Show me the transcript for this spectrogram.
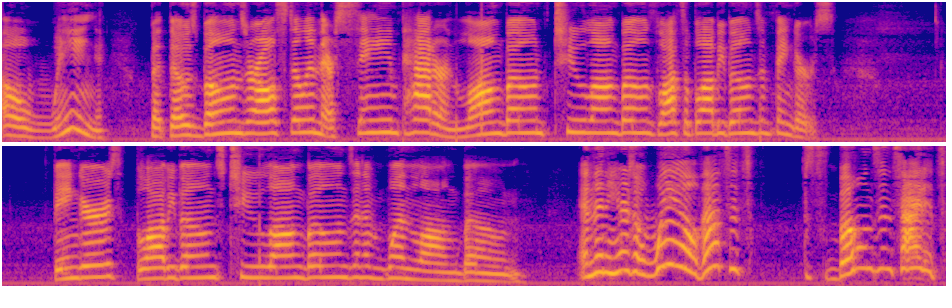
a wing. But those bones are all still in there. Same pattern. Long bone, two long bones, lots of blobby bones and fingers. Fingers, blobby bones, two long bones, and a one long bone. And then here's a whale. That's its bones inside its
